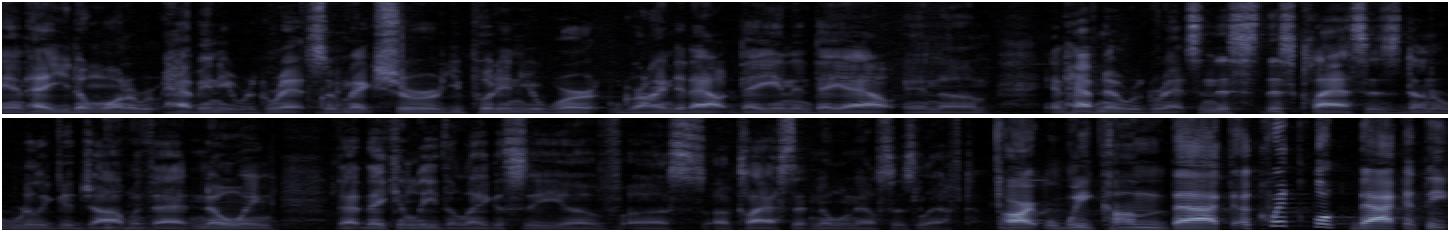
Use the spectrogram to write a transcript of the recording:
And hey, you don't want to have any regrets. So make sure you put in your work, grind it out day in and day out, and, um, and have no regrets. And this, this class has done a really good job with that, knowing that they can leave the legacy of uh, a class that no one else has left. All right, when we come back, a quick look back at the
